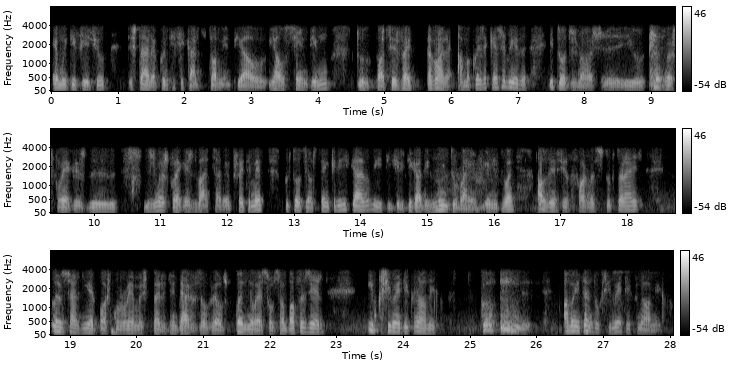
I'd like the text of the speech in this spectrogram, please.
é muito difícil estar a quantificar totalmente e ao, e ao cêntimo tudo que pode ser feito. Agora, há uma coisa que é sabida, e todos nós, eh, e os meus colegas de, os meus colegas de debate sabem perfeitamente, porque todos eles têm criticado, e têm criticado e muito bem, e muito bem, a ausência de reformas estruturais, lançar dinheiro para os problemas para tentar resolvê-los quando não é solução para o fazer, e o crescimento económico. Com, aumentando o crescimento económico,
